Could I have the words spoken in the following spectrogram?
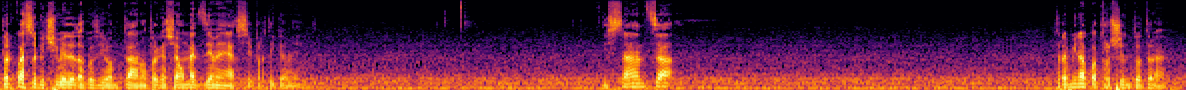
Per questo che ci vede da così lontano, perché siamo mezzi emersi praticamente. Distanza 3403.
